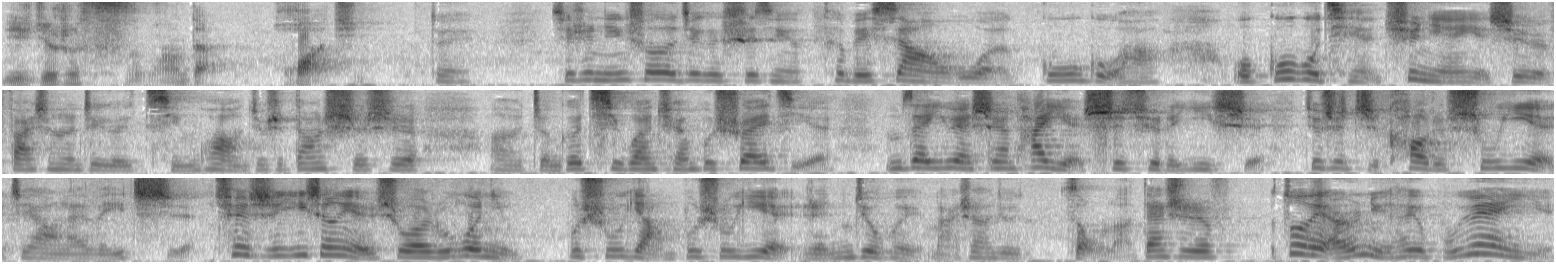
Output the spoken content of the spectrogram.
也就是死亡的话题。对。其实您说的这个事情特别像我姑姑哈，我姑姑前去年也是发生了这个情况，就是当时是呃整个器官全部衰竭，那么在医院实际上她也失去了意识，就是只靠着输液这样来维持。确实医生也说，如果你不输氧不输液，人就会马上就走了。但是作为儿女，他又不愿意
